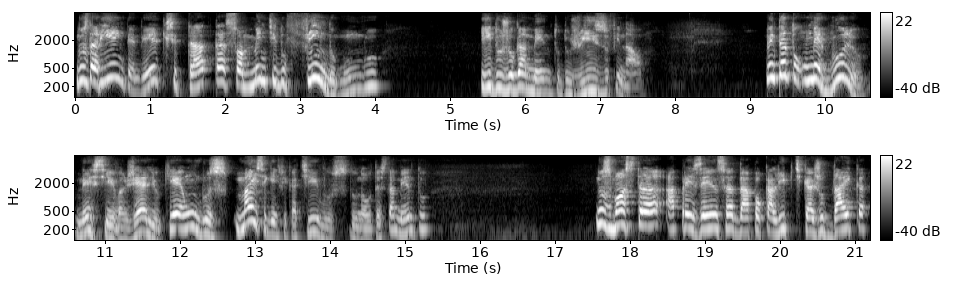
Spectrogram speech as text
nos daria a entender que se trata somente do fim do mundo e do julgamento, do juízo final. No entanto, um mergulho nesse evangelho, que é um dos mais significativos do Novo Testamento, nos mostra a presença da apocalíptica judaica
